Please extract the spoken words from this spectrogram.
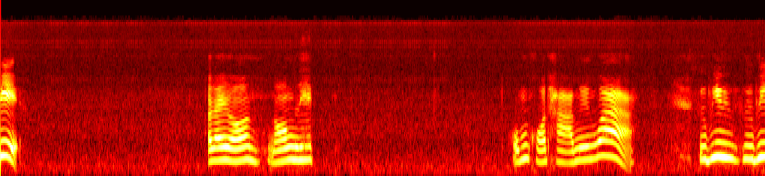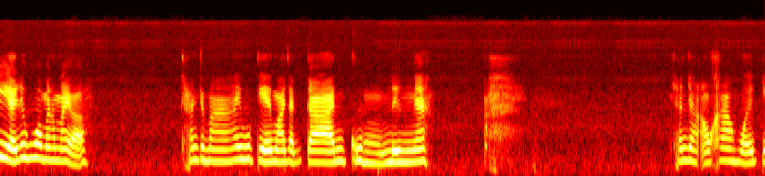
พี่ อะไรหรอ น้องเล็ก ผมขอถามเองว่า คือพี่คือพี่อยากจะพวกมาทำไมเหรอฉันจะมาให้พวกเกมาจัดการกลุ่มหนึ่งนะ ฉันจะเอาค่าหวยเก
